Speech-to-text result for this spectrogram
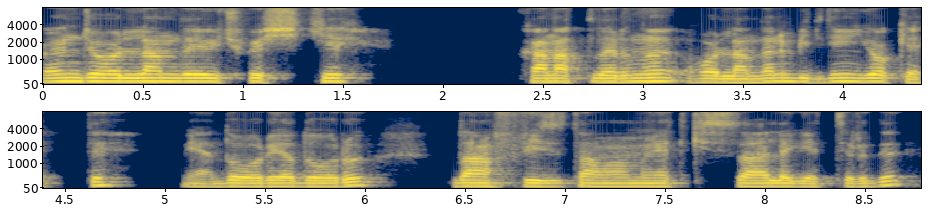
Önce Hollanda'ya 3-5-2 kanatlarını Hollanda'nın bildiğin yok etti. Yani doğruya doğru Dumfries'i tamamen etkisiz hale getirdi.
